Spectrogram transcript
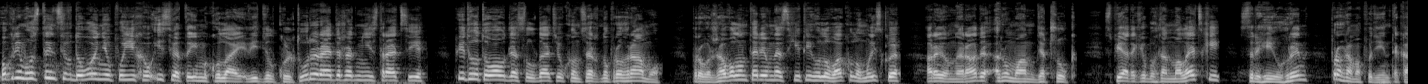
Окрім гостинців, до воїнів поїхав і святий Миколай. Відділ культури райдержадміністрації підготував для солдатів концертну програму. Проважав волонтерів на схід і голова Коломийської районної ради Роман Дячук. З п'ятики Богдан Малецький, Сергій Угрин. Програма «Подій НТК».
